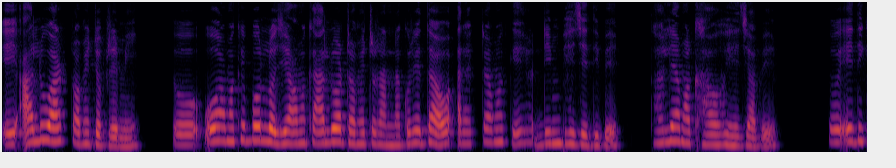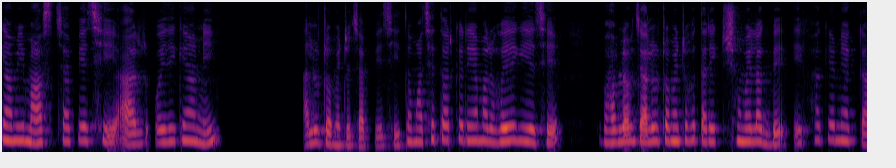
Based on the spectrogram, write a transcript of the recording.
এই আলু আর টমেটো প্রেমী। তো ও আমাকে বলল যে, আমাকে আলু আর টমেটো রান্না করে দাও আর একটা আমাকে ডিম ভেজে দিবে, তাহলে আমার খাওয়া হয়ে যাবে। তো এদিকে আমি মাছ চাপিয়েছি আর ওইদিকে আমি আলু টমেটো চাপিয়েছি। তো মাছের তরকারি আমার হয়ে গিয়েছে। তো ভাবলাম যে আলু টমেটো তার একটু সময় লাগবে এই ফাঁকে আমি একটা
